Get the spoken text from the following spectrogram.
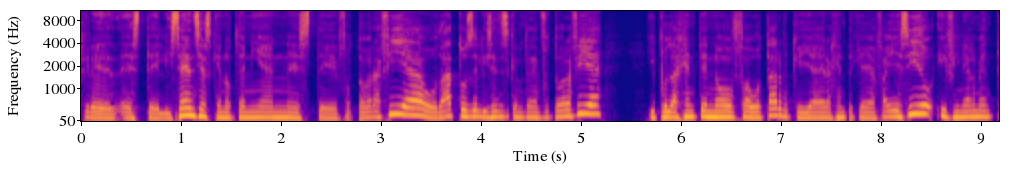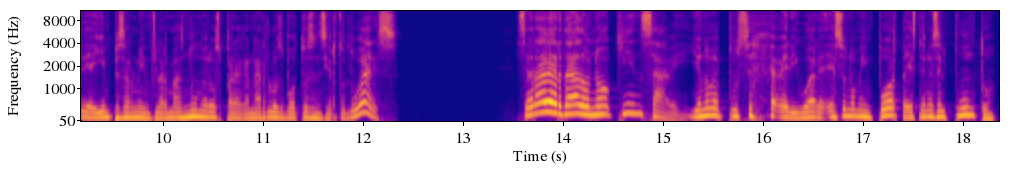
este, licencias que no tenían este, fotografía o datos de licencias que no tenían fotografía. Y pues la gente no fue a votar porque ya era gente que había fallecido y finalmente de ahí empezaron a inflar más números para ganar los votos en ciertos lugares. ¿Será verdad o no? ¿Quién sabe? Yo no me puse a averiguar, eso no me importa, este no es el punto.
